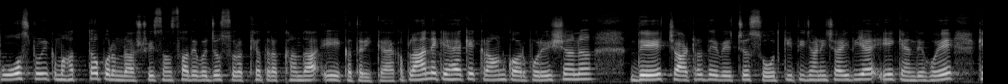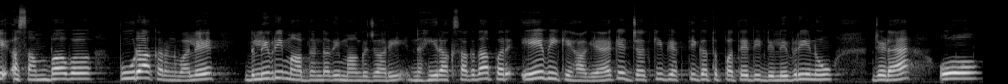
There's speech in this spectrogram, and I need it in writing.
ਪੋਸਟ ਨੂੰ ਇੱਕ ਮਹੱਤਵਪੂਰਨ ਰਾਸ਼ਟਰੀ ਸੰਸਥਾ ਦੇ ਵਜੋਂ ਸੁਰੱਖਿਅਤ ਰੱਖਣ ਦਾ ਇਹ ਇੱਕ ਤਰੀਕਾ ਹੈ। ਕਪਲਾਨ ਨੇ ਕਿਹਾ ਹੈ ਕਿ ਕ੍ਰਾਊਨ ਕਾਰਪੋਰੇਸ਼ਨ ਦੇ ਚਾਰਟਰ ਦੇ ਵਿੱਚ ਸੋਧ ਕੀਤੀ ਜਾਣੀ ਚਾਹੀਦੀ ਹੈ। ਇਹ ਕਹਿੰਦੇ ਹੋਏ ਕਿ ਅਸੰਭਵ ਪੂਰਾ ਕਰਨ ਵਾਲੇ ਡਿਲੀਵਰੀ ਮਾਪਦੰਡਾਂ ਦੀ ਮੰਗ ਜਾਰੀ ਨਹੀਂ ਰੱਖ ਸਕਦਾ, ਪਰ ਇਹ ਵੀ ਕਿਹਾ ਗਿਆ ਹੈ ਕਿ ਜਦਕਿ ਵਿਅਕਤੀਗਤ ਪਤੇ ਦੀ ਡਿਲੀਵਰੀ ਨੂੰ ਜਿਹੜਾ ਉਹ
